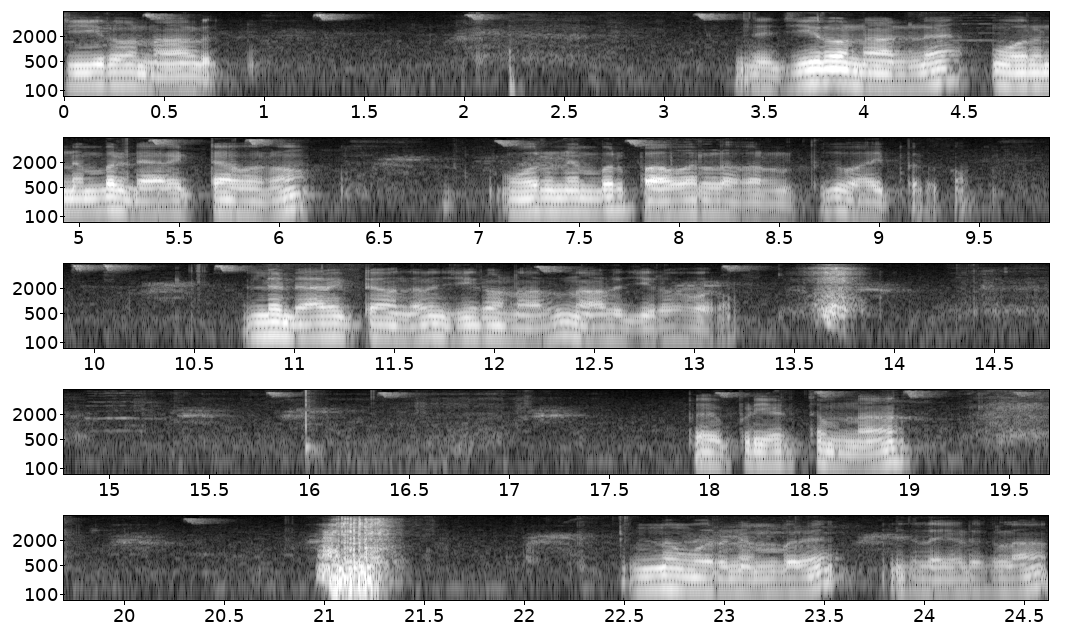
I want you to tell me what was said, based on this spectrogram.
ஜீரோ நாலு. இந்த ஜீரோ நாலில் ஒரு நம்பர் டைரெக்டாக வரும். ஒரு நம்பர் பவரில் வர்றதுக்கு வாய்ப்பு இருக்கும். இல்லை டைரெக்டாக வந்தாலும் ஜீரோ நாலு நாலு ஜீரோ வரும். இப்போ இப்படி எடுத்தோம்னா இன்னும் ஒரு நம்பரு இதில் எடுக்கலாம்.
